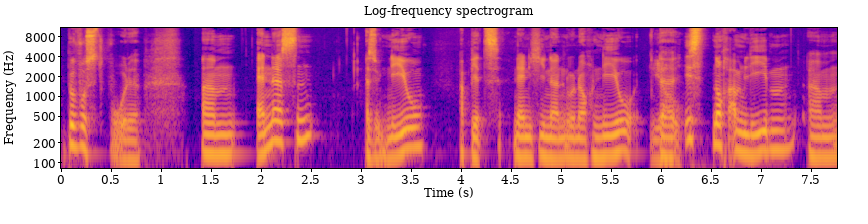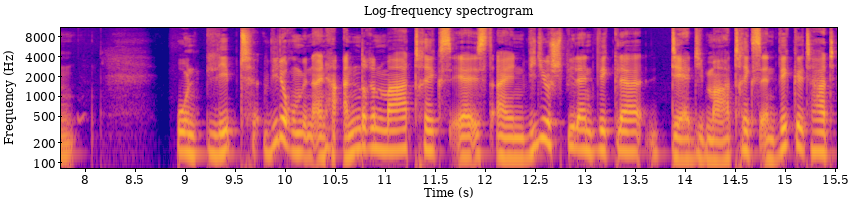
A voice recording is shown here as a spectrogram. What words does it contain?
bewusst wurde. Ähm, Anderson, also Neo, ab jetzt nenne ich ihn dann nur noch Neo, äh, ist noch am Leben ähm, und lebt wiederum in einer anderen Matrix. Er ist ein Videospielentwickler, der die Matrix entwickelt hat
